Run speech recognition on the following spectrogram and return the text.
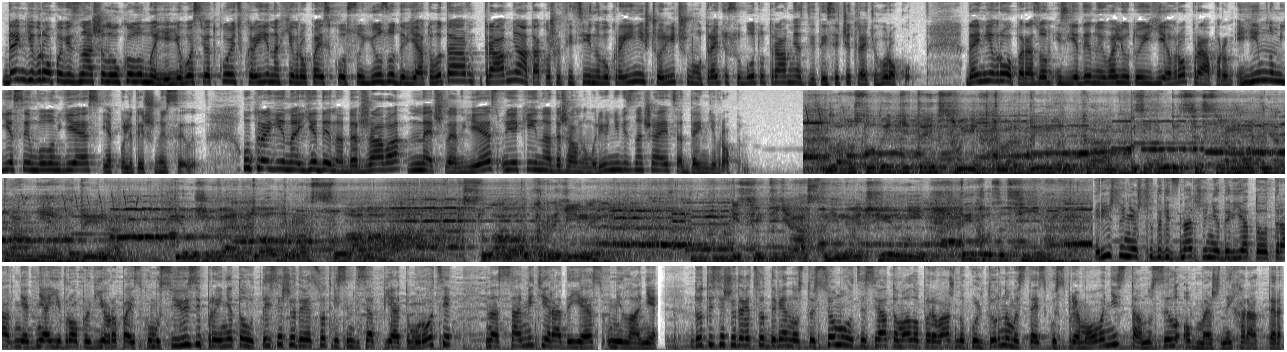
День Європи відзначили у Коломиї. Його святкують в країнах Європейського союзу 9 травня, а також офіційно в Україні щорічно у третю суботу травня з 2003 року. День Європи разом із єдиною валютою євро, прапором і гімном є символом ЄС як політичної сили. Україна єдина держава, не член ЄС, у якій на державному рівні відзначається День Європи. Благословить дітей своїх твердими руками, і забудеться срамотня давня година, і оживе добра слава, слава України. І світ ясний, невечірній, тихо засіяє. Рішення щодо відзначення 9 травня Дня Європи в Європейському Союзі прийнято у 1985 році на саміті Ради єС у Мілані. До 1997-го це свято мало переважно культурно-мистецьку спрямованість та носило обмежений характер.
